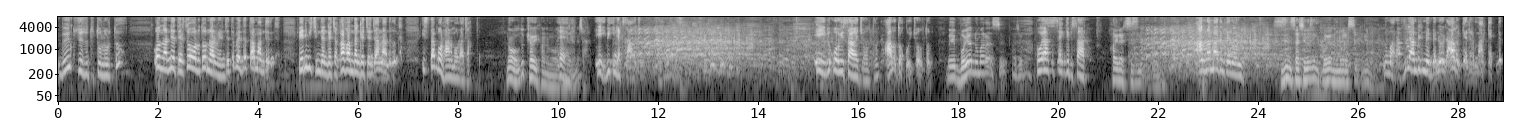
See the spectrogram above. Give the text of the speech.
büyük sözü tutulurdu. Onlar ne derse oğlu da onlar verince de ben de tamam dedim. Benim içimden geçen, kafamdan geçen canlandırdım da İstanbul hanım olacaktım. Ne oldu? Köy hanımı oldu. Evet yani. canım. İyi bir inek sağıcı oldum. İyi bir koyu sağıcı oldum. Halı dokuyucu oldum. E, boya numarası acaba? Boyası sen gibi sarı. Hayır hayır sizin Anlamadım ben orayı. sizin saçınızın boya numarası nedir? Numara filan bilmem ben öyle alır gelirim marketten.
